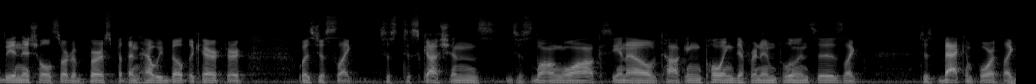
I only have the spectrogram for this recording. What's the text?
the initial sort of burst, but then how we built the character was just like just discussions, just long walks, you know, talking, pulling different influences, like just back and forth, like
